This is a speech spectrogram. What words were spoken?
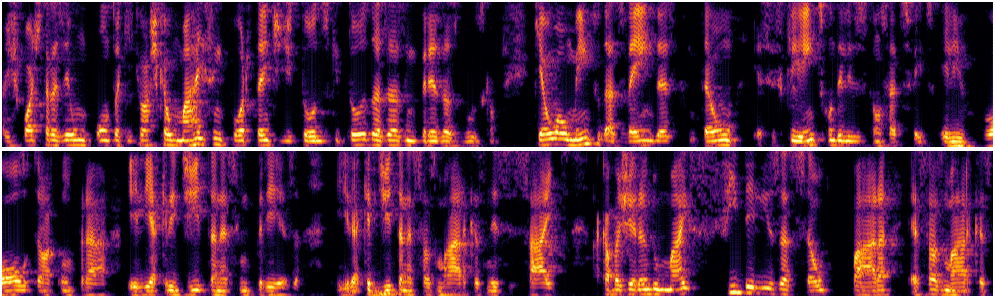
a gente pode trazer um ponto aqui que eu acho que é o mais importante de todos, que todas as empresas buscam, que é o aumento das vendas. Então, esses clientes, quando eles estão satisfeitos, ele voltam a comprar, ele acredita nessa empresa, ele acredita nessas marcas, nesses sites, acaba gerando mais fidelização para essas marcas.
